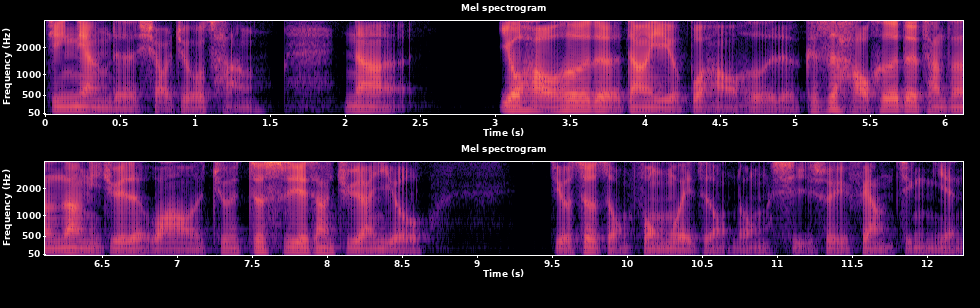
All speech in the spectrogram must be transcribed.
精酿的小酒厂，那有好喝的，当然也有不好喝的，可是好喝的常常让你觉得哇哦，就这世界上居然有有这种风味这种东西，所以非常惊艳。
